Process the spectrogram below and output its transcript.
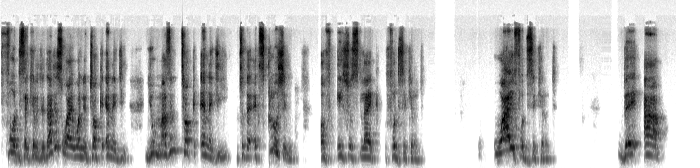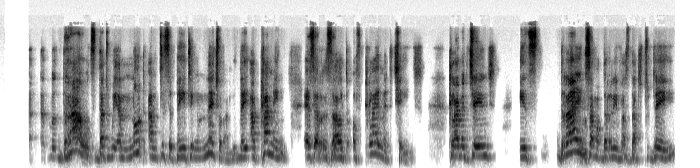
food security. That is why when you talk energy, you mustn't talk energy to the exclusion of issues like food security. Why food security? They are uh, uh, droughts that we are not anticipating naturally. They are coming as a result of climate change. Climate change is drying some of the rivers that today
